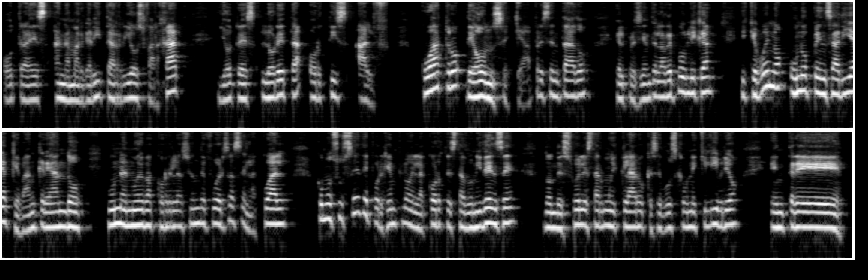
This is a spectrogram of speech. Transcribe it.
otra es Ana Margarita Ríos Farjat y otra es Loreta Ortiz Alf. Cuatro de once que ha presentado el presidente de la República y que, bueno, uno pensaría que van creando una nueva correlación de fuerzas en la cual, como sucede, por ejemplo, en la Corte estadounidense, donde suele estar muy claro que se busca un equilibrio entre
